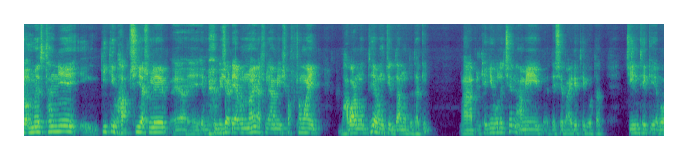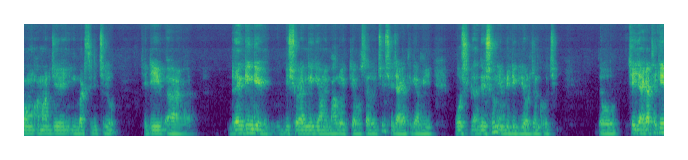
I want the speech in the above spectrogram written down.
জন্মস্থান নিয়ে কি কি ভাবছি আসলে বিষয়টা এমন নয়। আসলে আমি সব সময় ভাবার মধ্যে এবং চিন্তার মধ্যে থাকি। আপনি ঠিকই বলেছেন, আমি দেশের বাইরে থেকে, অর্থাৎ চীন থেকে এবং আমার যে ইউনিভার্সিটি ছিল, সেটি র্যাঙ্কিংয়ে বিশ্ব র্যাঙ্কিংয়ে অনেক ভালো একটি অবস্থা রয়েছে। সেই জায়গা থেকে আমি পোস্ট গ্রাজুয়েশন এমডি ডিগ্রি অর্জন করেছি। তো সেই জায়গা থেকে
